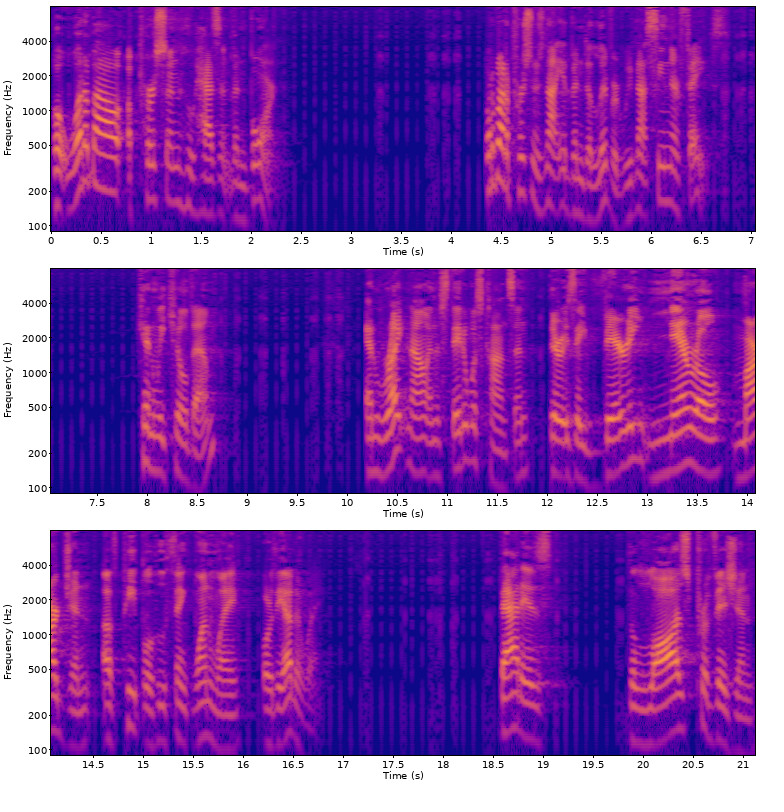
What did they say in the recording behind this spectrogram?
but what about a person who hasn't been born? What about a person who's not yet been delivered? We've not seen their face. Can we kill them? And right now, in the state of Wisconsin, there is a very narrow margin of people who think one way or the other way. That is the law's provision,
